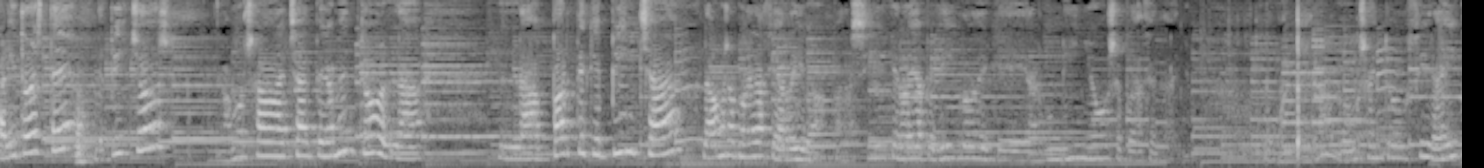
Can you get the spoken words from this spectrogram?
palito este de pinchos, vamos a echar pegamento, la, la parte que pincha la vamos a poner hacia arriba, para así que no haya peligro de que algún niño se pueda hacer daño. Lo vamos a introducir ahí,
